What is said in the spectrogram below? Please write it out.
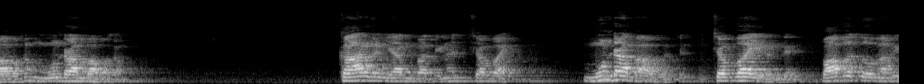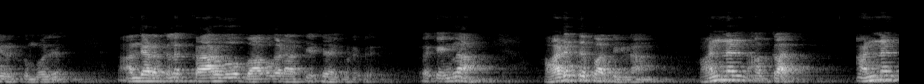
பாவகம் மூன்றாம் பாவகம். காரகன் யாருன்னு பார்த்தீங்கன்னா செவ்வாய். மூன்றாம் பாவகத்தில் செவ்வாய் இருந்து பாபத்துவமாக இருக்கும்போது அந்த இடத்துல காரகோ பாபகடாத்தி செயல்படுது. ஓகேங்களா? அடுத்து பார்த்தீங்கன்னா அண்ணன் அக்கால் அண்ணன்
